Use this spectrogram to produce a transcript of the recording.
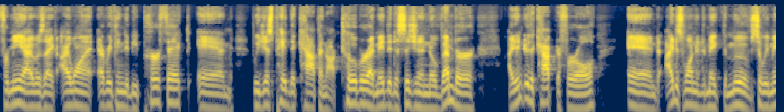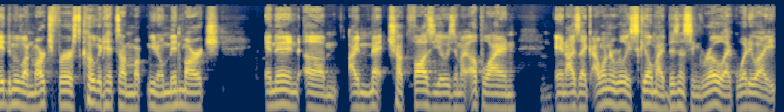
for me, I was like, I want everything to be perfect. And we just paid the cap in October. I made the decision in November. I didn't do the cap deferral and I just wanted to make the move. So we made the move on March 1st. COVID hits on, you know, mid March. And then um, I met Chuck Fazio. He's in my upline. Mm-hmm. And I was like, I want to really scale my business and grow. Like, what do I,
